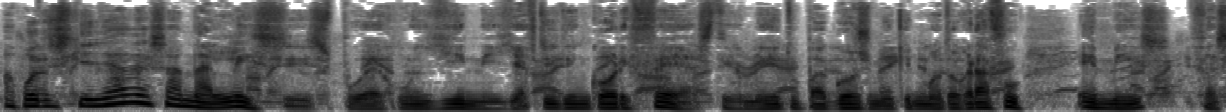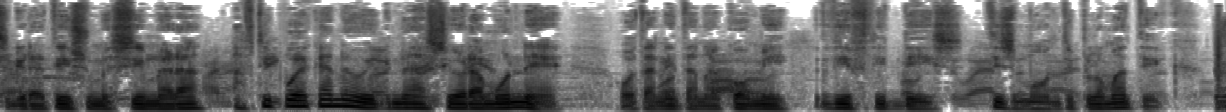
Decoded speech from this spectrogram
Από τις χιλιάδες αναλύσεις που έχουν γίνει για αυτή την κορυφαία στιγμή του παγκόσμιου κινηματογράφου, εμείς θα συγκρατήσουμε σήμερα αυτή που έκανε ο Ιγνάσιο Ραμονέ όταν ήταν ακόμη διευθυντής της Μον Diplomatique.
